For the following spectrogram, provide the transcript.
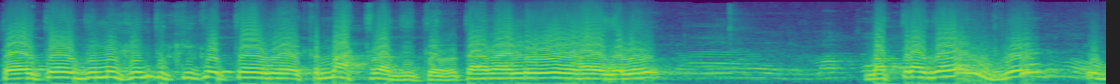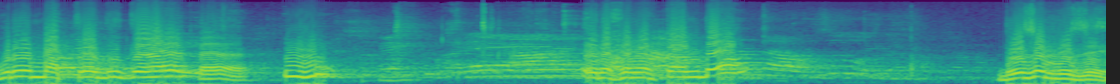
তয় তয় দিলে কিন্তু কি করতে হবে? একটা মাত্রা দিতে হবে, তা নাহলে ও হয়ে গেল। মাত্রা দাও উপরে উপরে মাত্রা দিতে হয় হ্যাঁ। এরকম একটা দাও বোঝে বোঝে।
